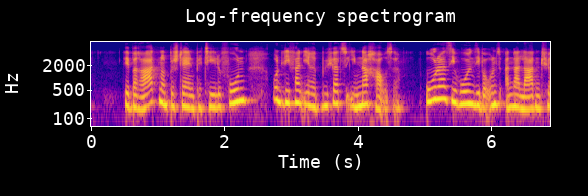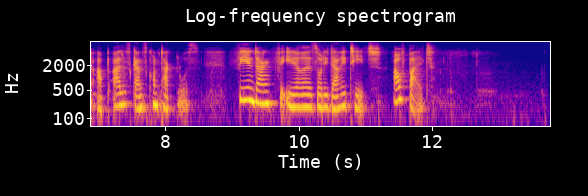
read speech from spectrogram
Wir beraten und bestellen per Telefon und liefern Ihre Bücher zu Ihnen nach Hause oder Sie holen sie bei uns an der Ladentür ab. Alles ganz kontaktlos. Vielen Dank für Ihre Solidarität. Auf bald!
